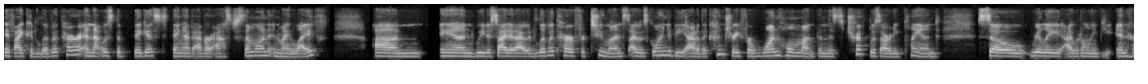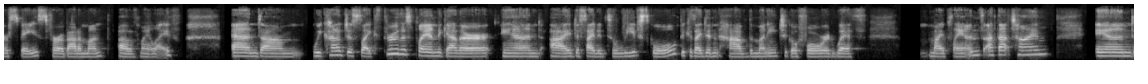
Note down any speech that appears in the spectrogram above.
if I could live with her, and that was the biggest thing I've ever asked someone in my life. Um, and we decided I would live with her for two months. I was going to be out of the country for one whole month, and this trip was already planned. So, really, I would only be in her space for about a month of my life and um, we kind of just like threw this plan together and i decided to leave school because i didn't have the money to go forward with my plans at that time. And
